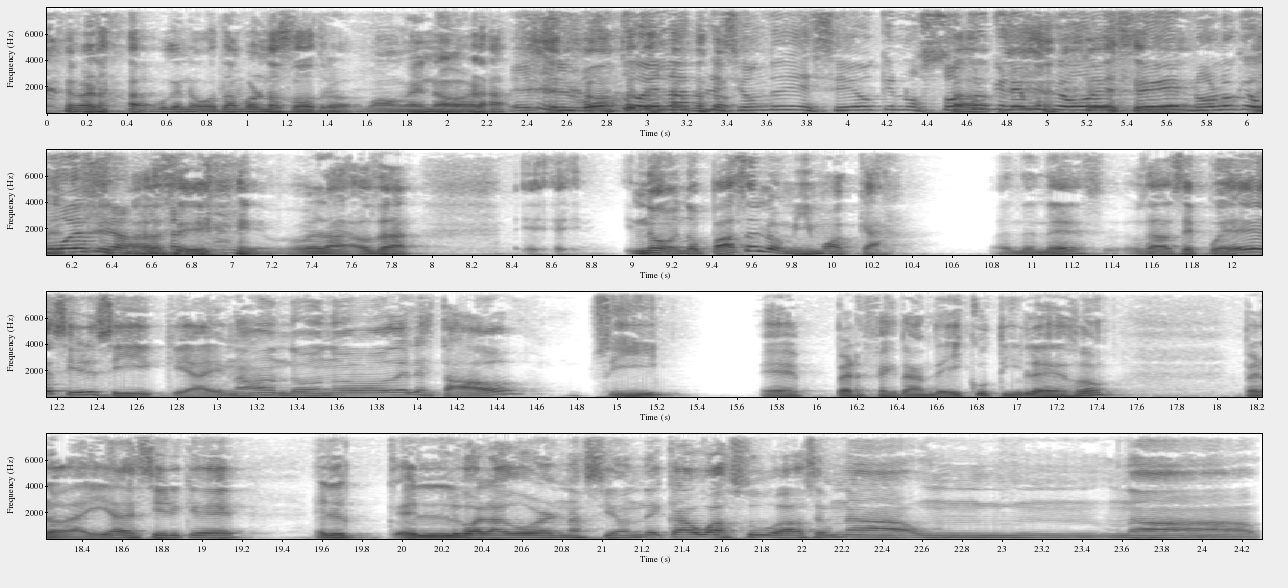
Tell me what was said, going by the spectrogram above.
¿verdad? Porque no votan por nosotros, más o menos, ¿verdad? El, voto es la expresión de deseo que nosotros queremos que vos desees, no lo que vos deseas. Sí, ¿verdad? O sea, eh, no, no pasa lo mismo acá. ¿Entendés? O sea, se puede decir, sí, que hay un abandono del Estado. Sí, es perfectamente discutible eso. Pero de ahí a decir que el, el, la gobernación de Kawasu hace una, un, una,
